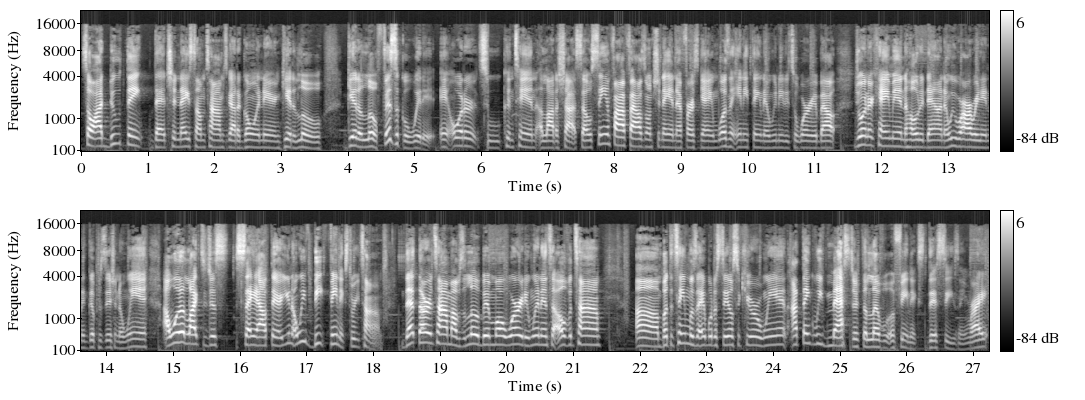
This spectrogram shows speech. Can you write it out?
So I do think that Chiney sometimes got to go in there and get a little get a little physical with it in order to contend a lot of shots. So seeing five fouls on Chiney in that first game wasn't anything that we needed to worry about. Joyner came in to hold it down, and we were already in a good position to win. I would like to just say out there, you know, we beat Phoenix three times. That third time, I was a little bit more worried. It went into overtime. Um, but the team was able to still secure a win. I think we've mastered the level of Phoenix this season, right?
